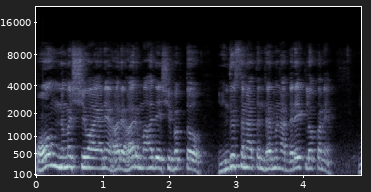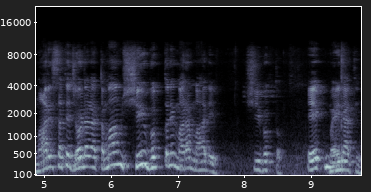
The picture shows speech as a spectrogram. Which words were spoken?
ઓમ નમઃ શિવાય અને હર હર મહાદેવ શિવ ભક્તો, હિન્દુ સનાતન ધર્મના દરેક લોકોને મારી સાથે જોડાયેલા તમામ શિવ ભક્તોને મારા મહાદેવ શિવ ભક્તો, એક મહિનાથી,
